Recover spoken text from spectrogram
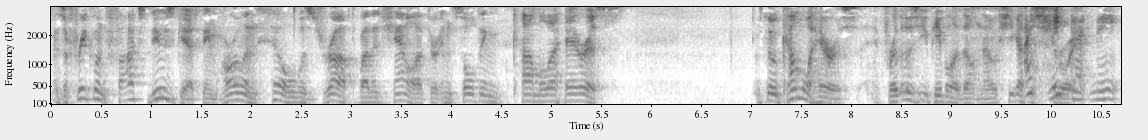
is a frequent Fox News guest named Harlan Hill was dropped by the channel after insulting Kamala Harris. So Kamala Harris, for those of you people that don't know, she got I destroyed. I hate that name.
